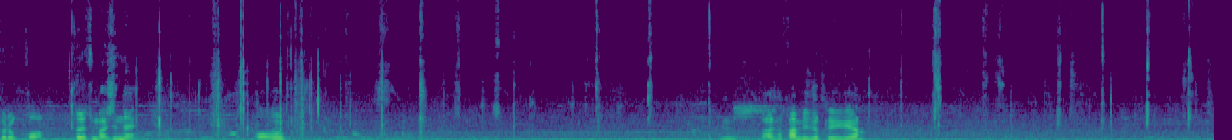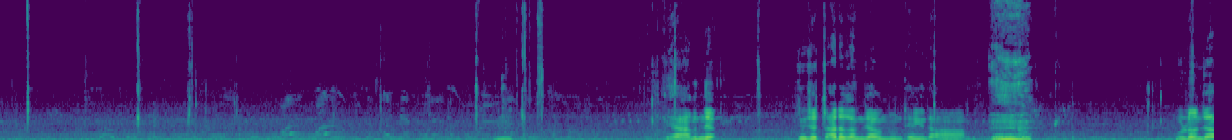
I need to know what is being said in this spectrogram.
그렇고 그래서 맛있네 어? 음, 바삭함이 느껴지죠? 음. 야 근데 진짜 짜르 감자는 눈탱이다. 물론 이제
